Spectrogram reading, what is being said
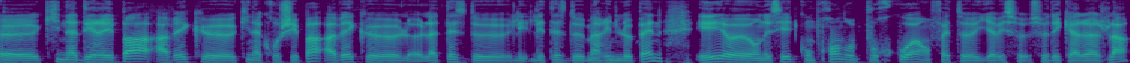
Euh, qui n'adhérait pas avec, euh, qui n'accrochait pas avec euh, les, les thèses de Marine Le Pen, et on essayait de comprendre pourquoi en fait il y avait ce, décalage-là.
